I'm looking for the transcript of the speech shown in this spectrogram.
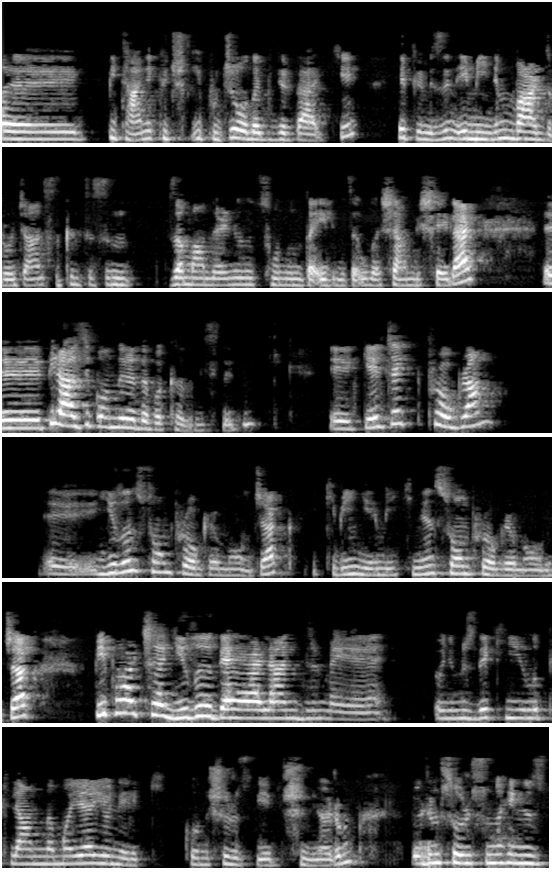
Ee, bir tane küçük ipucu olabilir belki. Hepimizin eminim vardır o can sıkıntısının zamanlarının sonunda elimize ulaşan bir şeyler. Ee, birazcık onlara da bakalım istedim. Ee, gelecek program e, yılın son programı olacak. 2022'nin son programı olacak. Bir parça yılı değerlendirmeye, önümüzdeki yılı planlamaya yönelik konuşuruz diye düşünüyorum. Bölüm sorusunu henüz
